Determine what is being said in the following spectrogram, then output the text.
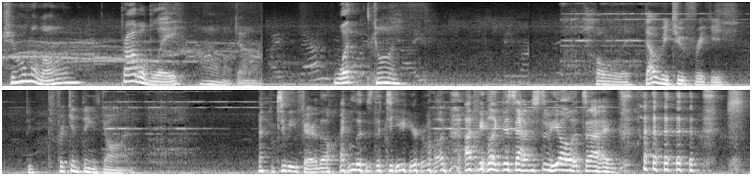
Is she home alone? Probably. Oh my god. What? It's gone. Holy. That would be too freaky. The freaking thing's gone. to be fair though, I lose the TV remote. I feel like this happens to me all the time.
